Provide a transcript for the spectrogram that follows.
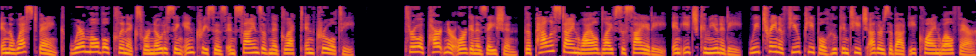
in the West Bank, where mobile clinics were noticing increases in signs of neglect and cruelty. Through a partner organization, the Palestine Wildlife Society, in each community, we train a few people who can teach others about equine welfare.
